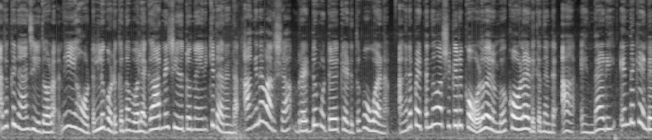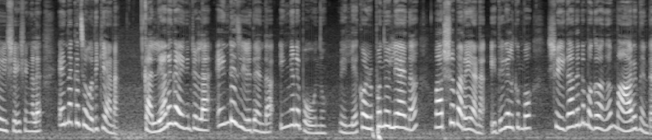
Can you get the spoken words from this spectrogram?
അതൊക്കെ ഞാൻ ചെയ്തോളാം. നീ ഈ ഹോട്ടലിൽ കൊടുക്കുന്ന പോലെ ഗാർണിഷ് ചെയ്തിട്ടൊന്നും എനിക്ക് തരണ്ട. അങ്ങനെ വർഷ ബ്രെഡും മുട്ടയൊക്കെ എടുത്ത് പോവാണ്. അങ്ങനെ പെട്ടെന്ന് വർഷയ്ക്ക് ഒരു കോൾ വരുമ്പോൾ കോൾ എടുക്കുന്നുണ്ട്. ആ എന്താടി? എന്തൊക്കെയുണ്ട് വിശേഷങ്ങൾ എന്നൊക്കെ ചോദിക്കുകയാണ് കല്യാണം കഴിഞ്ഞിട്ടുള്ള എന്റെ ജീവിതം എന്താ? ഇങ്ങനെ പോകുന്നു. വലിയ കുഴപ്പമൊന്നുമില്ല എന്ന് വർഷ പറയാണ്. ഇത് കേൾക്കുമ്പോൾ ശ്രീകാന്തിന്റെ മുഖം അങ്ങ് മാറുന്നുണ്ട്.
